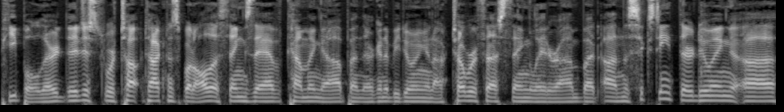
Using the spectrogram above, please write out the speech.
people. They're they just were ta- talking to us about all the things they have coming up, and they're going to be doing an Oktoberfest thing later on. But on the 16th, they're doing uh,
